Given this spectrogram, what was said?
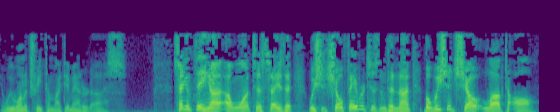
and we want to treat them like they matter to us. Second thing I, I want to say is that we should show favoritism to none, but we should show love to all.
